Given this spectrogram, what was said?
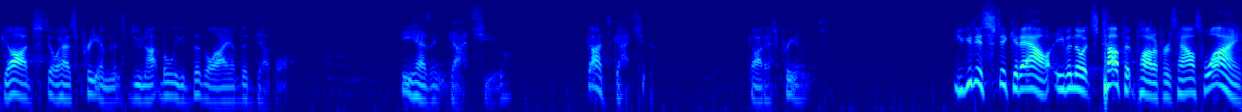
God still has preeminence. Do not believe the lie of the devil. He hasn't got you, God's got you. God has preeminence you get to stick it out, even though it's tough at Potiphar's house. Why?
